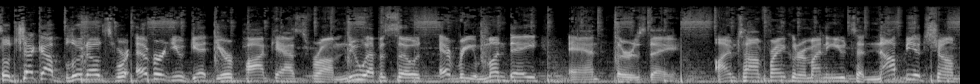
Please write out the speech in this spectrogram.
So check out Blue Notes wherever you get your podcasts from. New episodes every Monday and Thursday. I'm Tom Franklin reminding you to not be a chump,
